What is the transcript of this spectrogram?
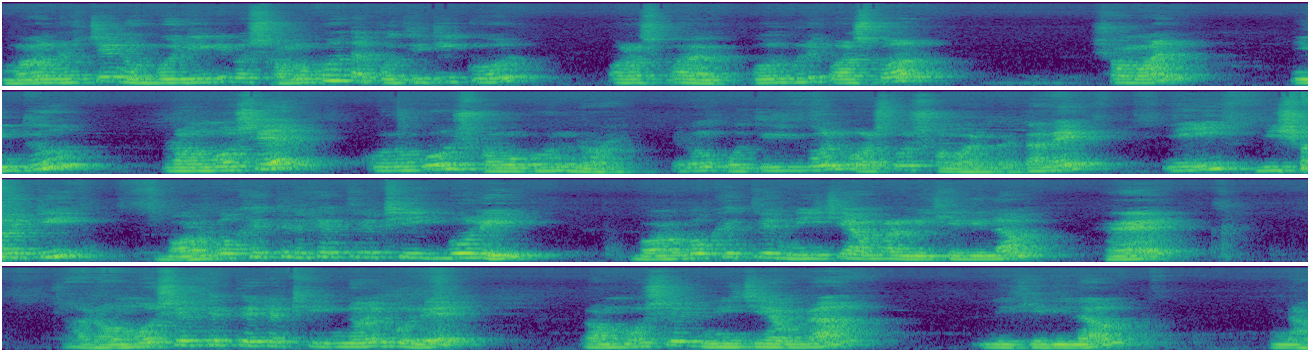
মান হচ্ছে নব্বই ডিগ্রি বা সমকোণ। তার প্রতিটি কোণ পরস্পর কোণগুলি পরস্পর সমান। কিন্তু রম্বসের কোনো কোণ সমকোণ নয় এবং প্রতিটি কোণ পরস্পর সমান নয়। তাহলে এই বিষয়টি বর্গক্ষেত্রের ক্ষেত্রে ঠিক বলেই বর্গক্ষেত্রের নিচে আমরা লিখে দিলাম হ্যাঁ? রম্বসের ক্ষেত্রে এটা ঠিক নয় বলে রম্বসের নিচে আমরা লিখে দিলাম না।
